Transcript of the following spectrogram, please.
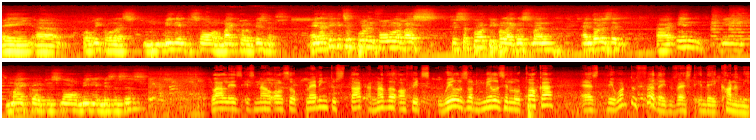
a uh, what we call a medium to small or micro business. And I think it's important for all of us to support people like Usman and those that are in the micro to small medium businesses. Lales is now also planning to start another of its Wheels on Mills in Lautoka as they want to further invest in the economy.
